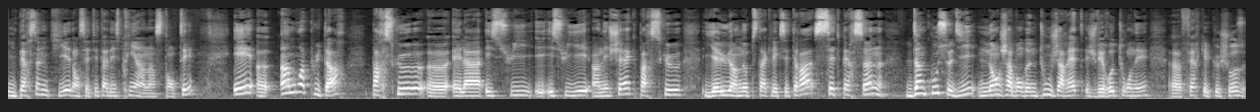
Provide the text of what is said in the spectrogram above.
une personne qui est dans cet état d'esprit à un instant T, et euh, un mois plus tard, parce que euh, elle a essuyé, un échec, parce qu'il y a eu un obstacle, etc. Cette personne, d'un coup, se dit non, j'abandonne tout, j'arrête, je vais retourner euh, faire quelque chose,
